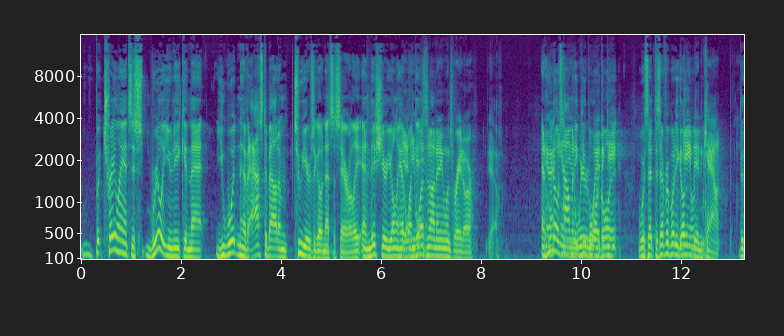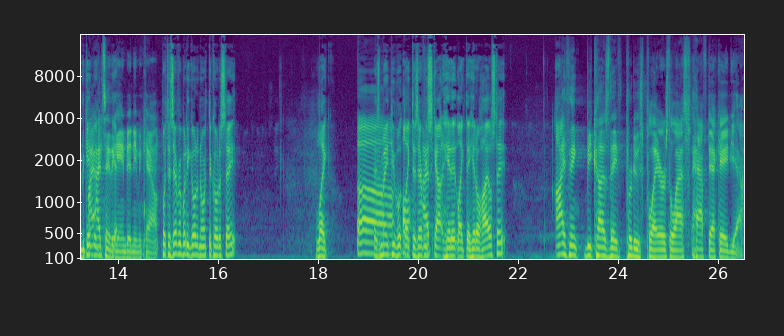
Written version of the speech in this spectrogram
But Trey Lance is really unique in that you wouldn't have asked about him two years ago necessarily, and this year you only had Yeah, one he game. wasn't on anyone's radar. Yeah, and who and I- knows and how many people way, were going? game- was that? Does everybody the go? game to North, didn't count. The game I, didn't- I'd say the yeah. game didn't even count. But does everybody go to North Dakota State? Like, uh, as many people like? Does every I- scout hit it like they hit Ohio State? I think because they've produced players the last half decade, yeah.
